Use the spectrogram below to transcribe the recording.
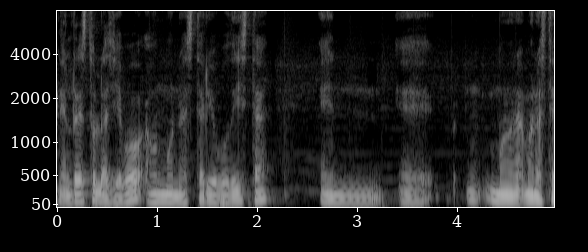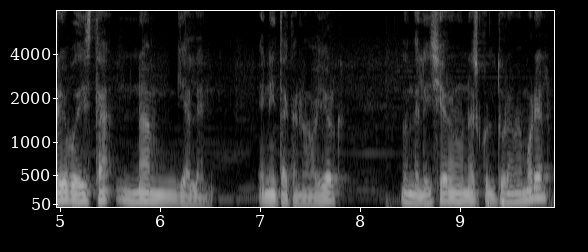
El resto las llevó a un monasterio budista en eh, monasterio budista Namgyalen, en Ithaca, Nueva York, donde le hicieron una escultura memorial.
